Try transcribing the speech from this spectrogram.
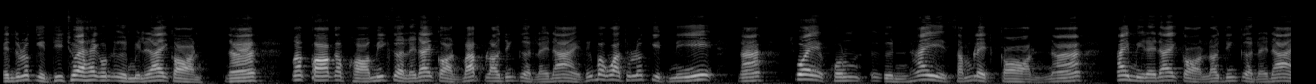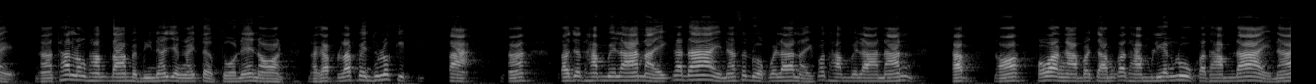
เป็นธุรกิจที่ช่วยให้คนอื่นมีรายได้ก่อนนะเมื่อกอกับขอมีเกิดรายได้ก่อนปั๊บเราจึงเกิดรายได้ ถึงบอกว่าธุรกิจนี้นะ ช่วยคนอื่นให้สำเร็จก่อนนะ ให้มีรายได้ก่อนเราจึงเกิดรายได้นะถ้าลองทำตามแบบนี้นะยังไงเติบโตแน่นอนนะครับและเป็นธุรกิจอิสระนะเราจะทำเวลาไหนก็ได้นะสะดวกเวลาไหนก็ทำเวลานั้นครับเนาะเพราะว่างานประจำก็ทำเลี้ยงลูกก็ทำได้นะ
